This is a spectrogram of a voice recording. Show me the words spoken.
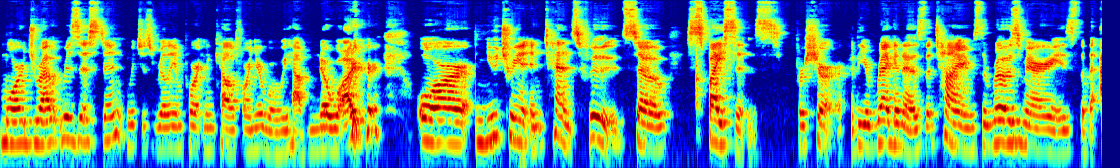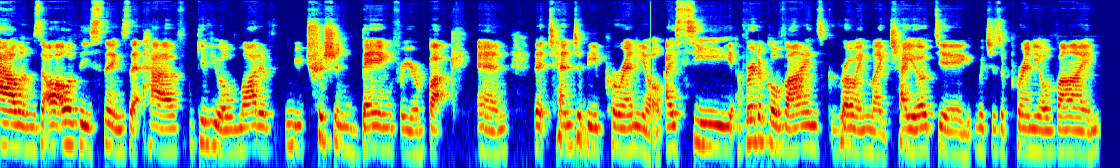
more drought resistant, which is really important in California where we have no water, or nutrient intense foods. So, spices, for sure. The oreganos, the thymes, the rosemaries, the, the alliums, all of these things that have give you a lot of nutrition bang for your buck and that tend to be perennial. I see vertical vines growing like chayote, which is a perennial vine,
